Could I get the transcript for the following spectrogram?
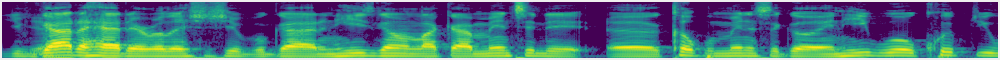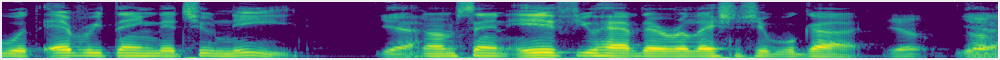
You've Yeah. got to have that relationship with God, and He's gonna, like I mentioned it uh, a couple minutes ago, and He will equip you with everything that you need. Yeah. You know what I'm saying? If you have that relationship with God. Yep. Yeah.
